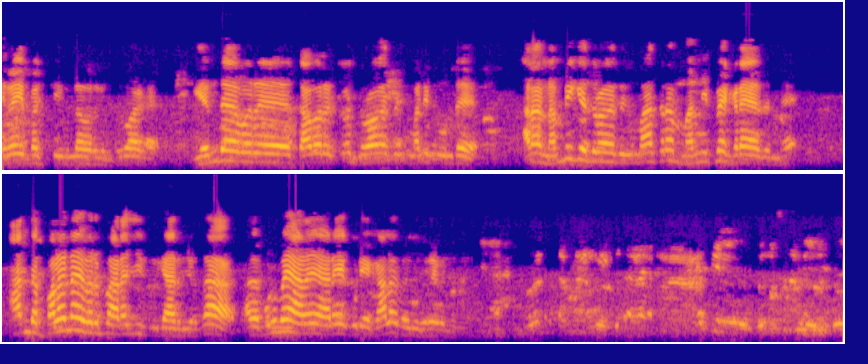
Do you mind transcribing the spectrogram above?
இறை பக்தி உள்ளவர்கள் சொல்லுவாங்க. எந்த ஒரு தவறுக்கும் துரோகத்துக்கு மன்னிப்பு உண்டு. ஆனா நம்பிக்கை துரோகத்துக்கு மாத்திரம் மன்னிப்பே கிடையாதுன்னு அந்த பலனை இவர் இப்ப அடைஞ்சிட்டு இருக்காருங்கிறதா அதை முழுமையா அடைய அடையக்கூடிய காலம் வெகு விரைவில் இருக்கு. அரசியல் விமர்சனங்கள் வந்து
